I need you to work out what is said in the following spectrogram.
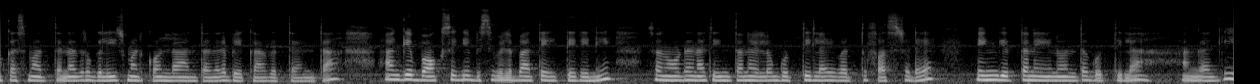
ಅಕಸ್ಮಾತ್ ಏನಾದರೂ ಗಲೀಜು ಮಾಡ್ಕೊಂಡ ಅಂತಂದರೆ ಬೇಕಾಗುತ್ತೆ ಅಂತ. ಹಾಗೆ ಬಾಕ್ಸಿಗೆ ಬಿಸಿಬೇಳೆ ಬಾತೆ ಇಟ್ಟಿದ್ದೀನಿ. ಸೊ ನೋಡೋಣ, ತಿಂತಾನೋ ಎಲ್ಲೋ ಗೊತ್ತಿಲ್ಲ ಇವತ್ತು ಫಸ್ಟ್ ಡೇ ಹೆಂಗಿರ್ತಾನೆ ಏನು ಅಂತ ಗೊತ್ತಿಲ್ಲ. ಹಾಗಾಗಿ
